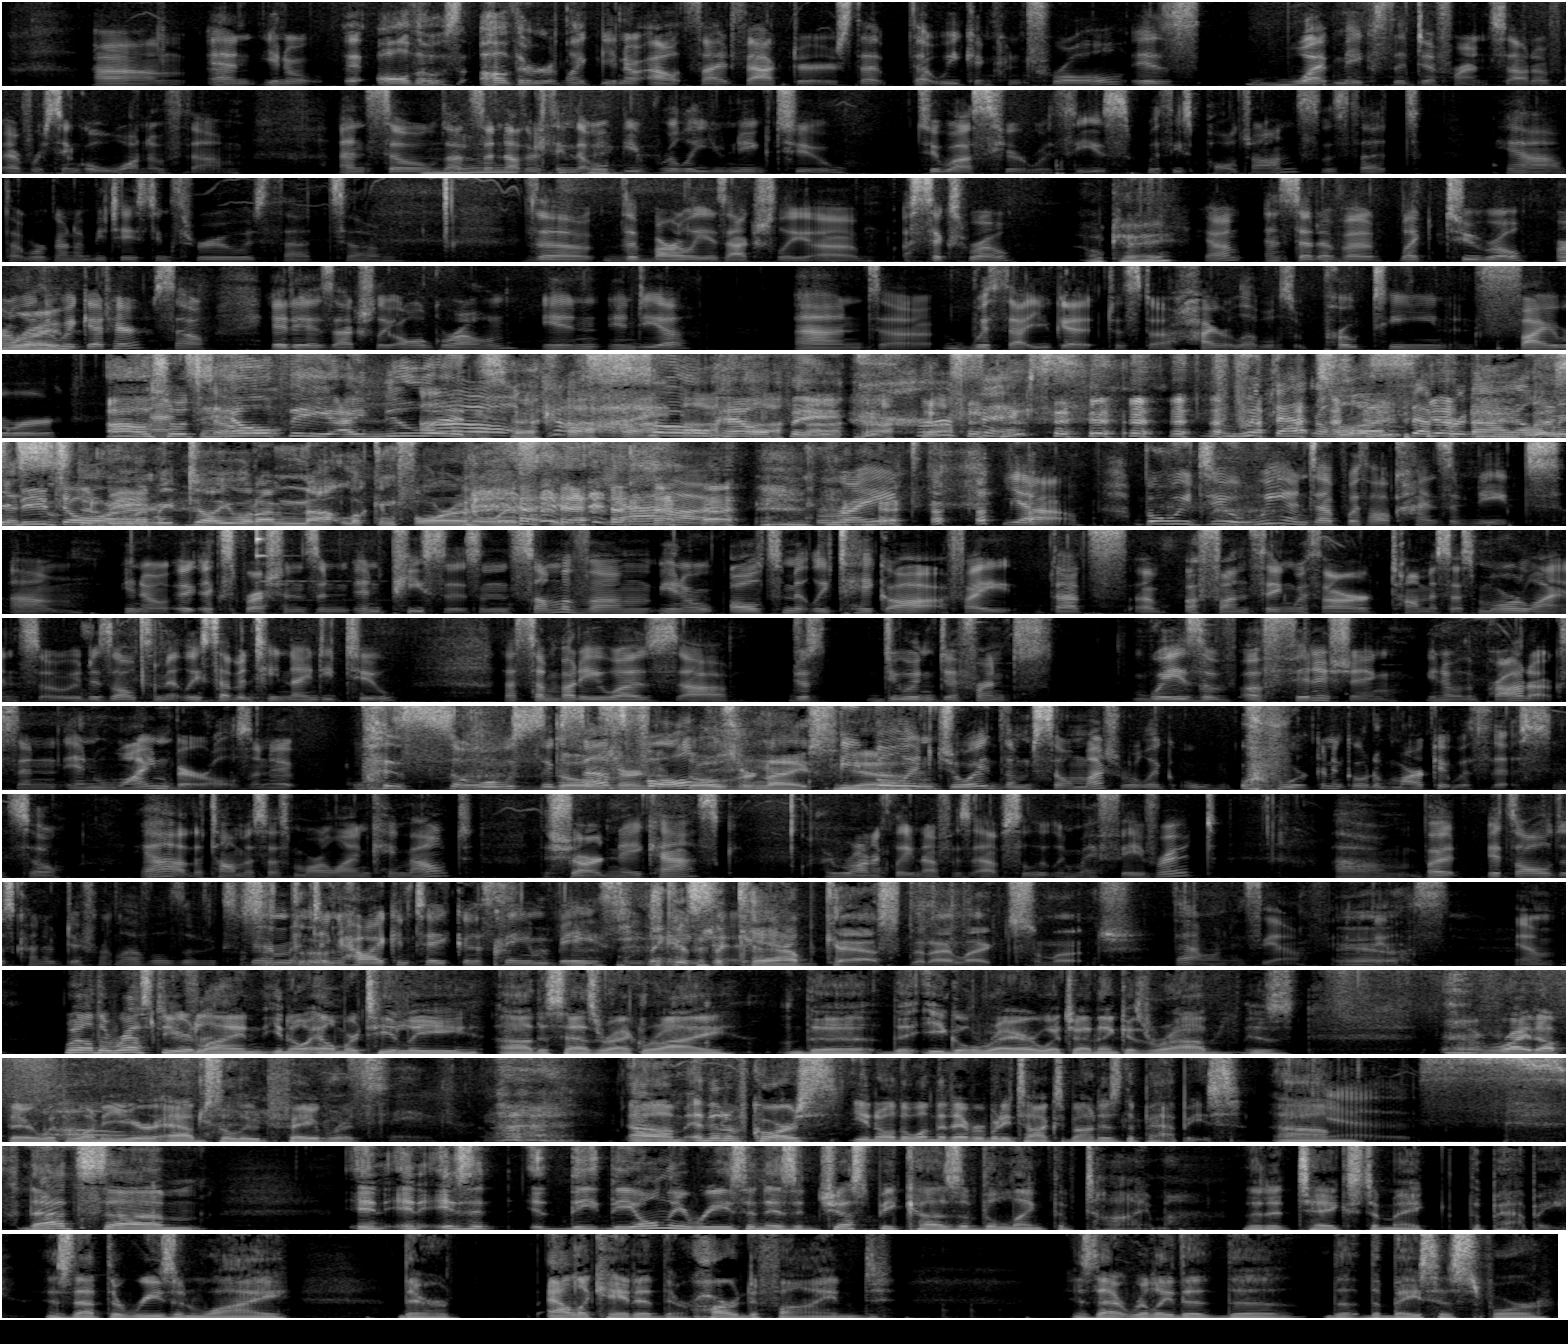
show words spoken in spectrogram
um, and you know all those other like you know outside factors that that we can control is what makes the difference out of every single one of them, and so that's another thing that will be really unique to to us here with these with these Paul Johns is that yeah that we're going to be tasting through is that um, the the barley is actually a, a six row. Okay, yeah instead of a like two row barley Right. that we get here. So it is actually all grown in India and uh, with that you get just uh, higher levels of protein and fiber Oh, so And it's healthy. I knew it. Oh, God. so healthy. perfect put that in a whole separate aisle Let in me the store. Let me tell you what I'm not looking for in a whiskey. yeah right yeah but we do we end up with all kinds of neat um, you know expressions and, and pieces and some of them you know ultimately take off i that's a, a fun thing with our thomas s moore line so it is ultimately 1792 that somebody was uh, just doing different ways of, of finishing you know the products in, in wine barrels and it was so Those are successful those are nice. people Yeah. enjoyed them so much. We're like, we're going to go to market with this. And so, yeah, the Thomas S. Moore line came out. The Chardonnay cask, ironically enough, is absolutely my favorite. Um, but it's all just kind of different levels of experimenting. How I can take a same base. I think it's the it. cab cask that I liked so much. That one is yeah. fabulous. Yeah. Well, the rest of your line, you know, Elmer T. Lee, uh, the Sazerac Rye, the the Eagle Rare, which I think is Rob is right up there with one of your absolute favorites. Um, and then, of course, you know the one that everybody talks about is the Pappies. Um, yes. That's um, in, in, is it the the only reason? Is it just because of the length of time that it takes to make the Pappy? Is that the reason why they're allocated? They're hard to find. Is that really the the the, the basis for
